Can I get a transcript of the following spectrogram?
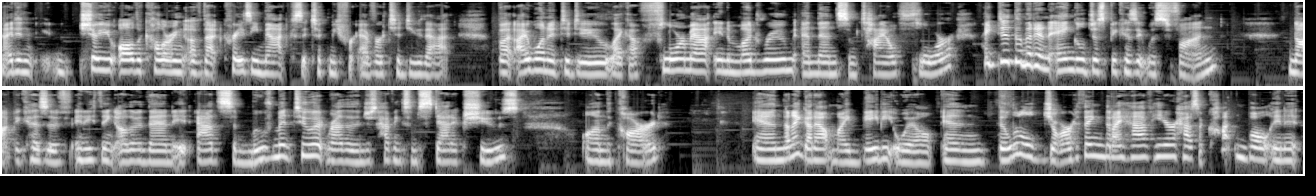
I didn't show you all the coloring of that crazy mat because it took me forever to do that. But I wanted to do like a floor mat in a mud room and then some tile floor. I did them at an angle just because it was fun, not because of anything other than it adds some movement to it rather than just having some static shoes on the card. And then I got out my baby oil and the little jar thing that I have here has a cotton ball in it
